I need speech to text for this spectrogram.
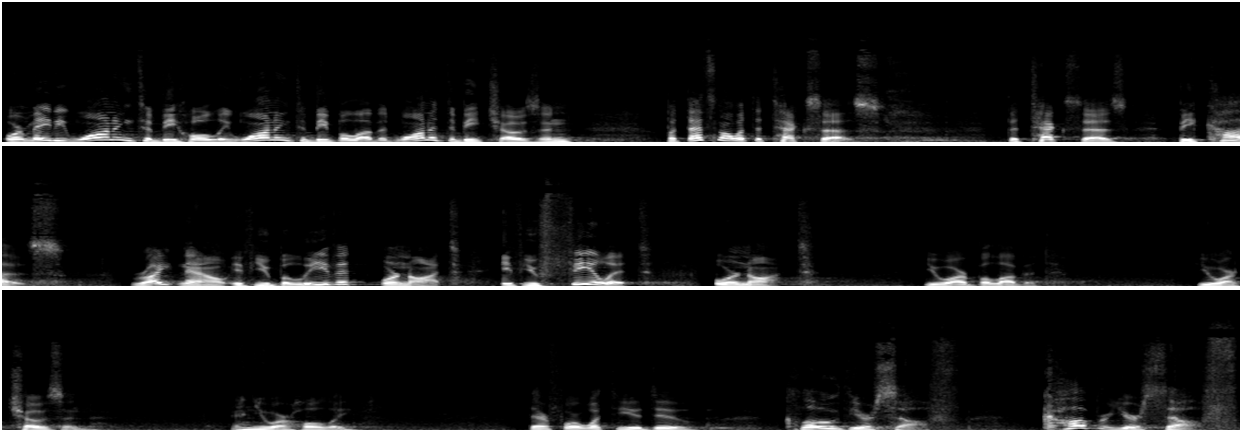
or maybe wanting to be holy, wanting to be beloved, wanted to be chosen. But that's not what the text says. The text says, because right now, if you believe it or not, if you feel it or not, you are beloved, you are chosen, and you are holy. Therefore, what do you do? Clothe yourself, cover yourself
